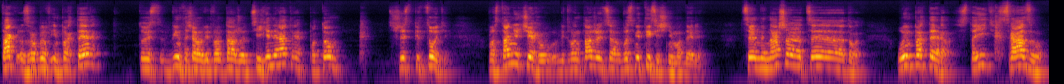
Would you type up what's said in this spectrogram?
Так зробив імпортер. Тобто він спочатку відвантажує ці генератори, потім 6500. В останню чергу відвантажуються 8000 моделі. Це не наша, це то у імпортера стоїть сразу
